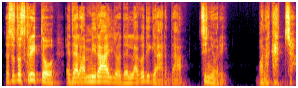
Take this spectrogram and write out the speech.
Da sottoscritto ed è l'ammiraglio del lago di Garda. Signori, buona caccia!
